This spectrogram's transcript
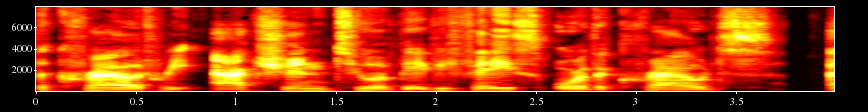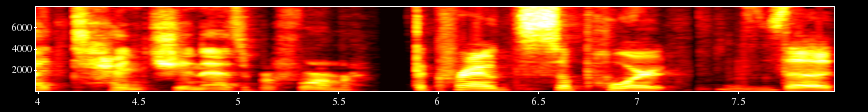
the crowd reaction to a babyface or the crowd's attention as a performer? The crowd support the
